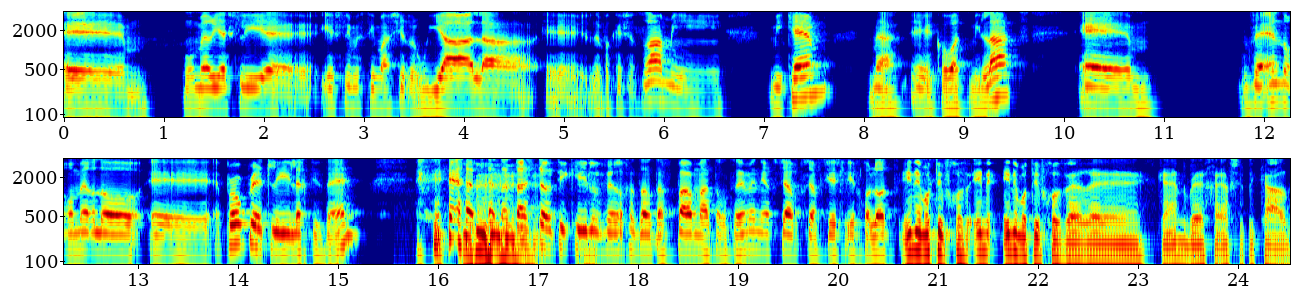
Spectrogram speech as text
אה, הוא אומר יש לי אה, יש לי משימה שראויה ל, אה, לבקש עזרה מ- מכם מהקורת מילת אה, ואלנור אומר לו אה, appropriately לך תזדהה. אתה נטשת אותי כאילו ולא חזרת אף פעם מה אתה רוצה ממני עכשיו עכשיו כשיש לי יכולות הנה מוטיב חוזר, הנה, הנה מוטיב חוזר, אה, כן, בחייו של פיקארד.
